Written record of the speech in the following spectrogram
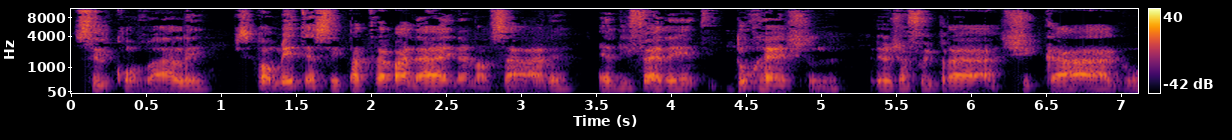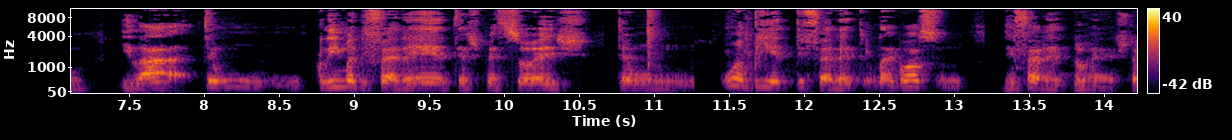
Silicon Valley, principalmente assim para trabalhar aí na nossa área, é diferente do resto, né? Eu já fui para Chicago e lá tem um clima diferente, as pessoas têm um, um ambiente diferente, um negócio diferente do resto.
